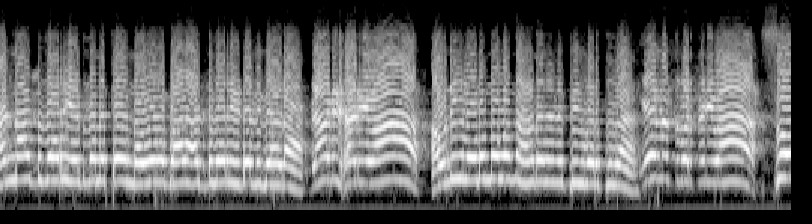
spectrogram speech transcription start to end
ಅಣ್ಣ ಅಡ್ಡದಾರಿ ಹಿಡ್ದನತ್ತ ನವ ಬಾಳ ಅಡ್ಡದಾರಿ ಹಿಡೋದು ಬೇಡ ಅವನಿಗೆ ನೋಡೋಣ ಒಂದು ಹಾಡ ನೆನಪಿಗೆ ಬರ್ತದ. ಏನಂತ ಬರ್ತೀರಿವಾ ಸೊಮ್ಮನತ್ತಿನ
